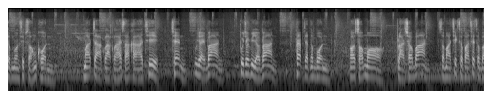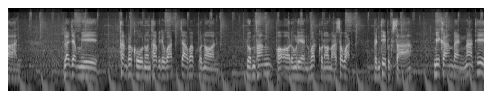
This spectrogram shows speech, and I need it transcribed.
จำนวน 12 คน มาจากหลากหลายสาขาอาชีพ เช่น ผู้ใหญ่บ้าน ผู้ช่วยผู้ใหญ่บ้าน แพทย์ประจำตำบลอสมปราชญ์ชาวบ้าน สมาชิกสภาเทศบาล และยังมี ท่านพระครูนนทวิทวัฒน์เจ้าวัดโคนอนรวมทั้งผอโรงเรียนวัดโคนอนมหาสวัสดิ์เป็นที่ปรึกษา มีการแบ่งหน้าที่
